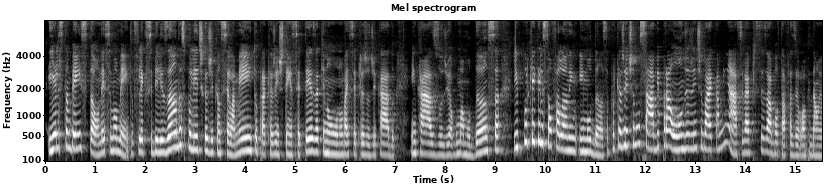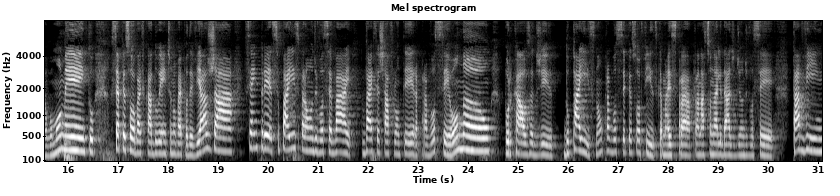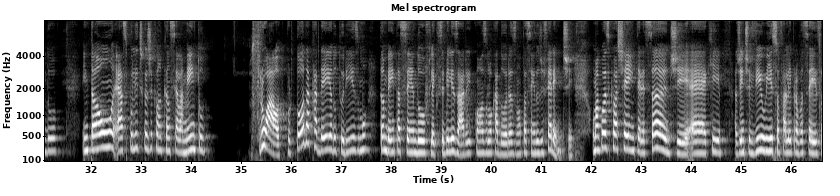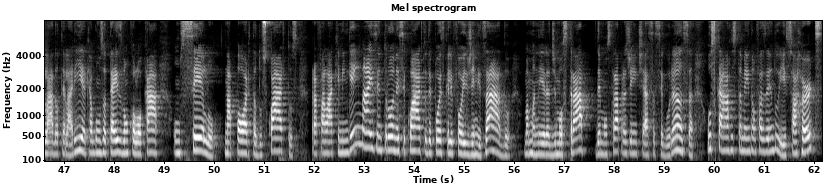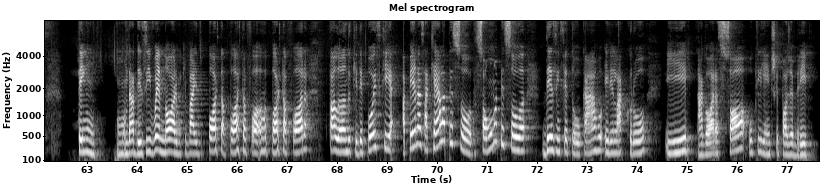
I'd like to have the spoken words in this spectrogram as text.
E eles também estão, nesse momento, flexibilizando as políticas de cancelamento para que a gente tenha certeza que não, não vai ser prejudicado em caso de alguma mudança. E por que, que eles estão falando em, em mudança? Porque a gente não sabe para onde a gente vai caminhar. Se vai precisar voltar a fazer o lockdown em algum momento, se a pessoa vai ficar doente não vai poder viajar, se a empresa, se o país para onde você vai vai fechar a fronteira para você ou não, por causa de, do país, não para você, pessoa física, mas para a nacionalidade de onde você está vindo. Então, as políticas de cancelamento throughout, por toda a cadeia do turismo, também está sendo flexibilizado e com as locadoras não está sendo diferente. Uma coisa que eu achei interessante é que a gente viu isso, eu falei para vocês lá da hotelaria, que alguns hotéis vão colocar um selo na porta dos quartos para falar que ninguém mais entrou nesse quarto depois que ele foi higienizado, uma maneira de mostrar, demonstrar para a gente essa segurança. Os carros também estão fazendo isso. A Hertz tem um um adesivo enorme que vai de porta a porta, porta fora, falando que depois que apenas aquela pessoa, só uma pessoa desinfetou o carro, ele lacrou e agora só o cliente que pode abrir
